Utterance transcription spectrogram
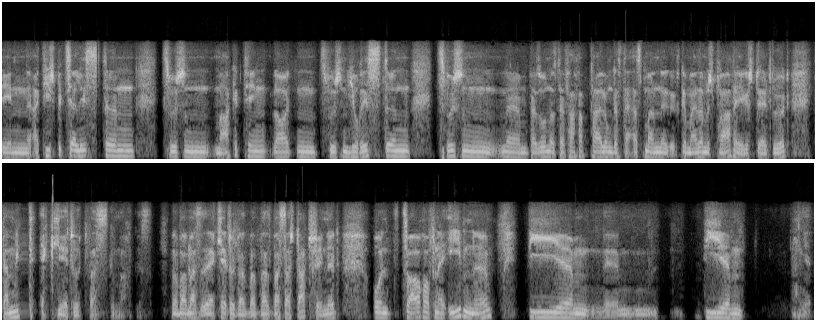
den IT-Spezialisten, zwischen Marketingleuten, zwischen Juristen, zwischen ähm, Personen aus der Fachabteilung, dass da erstmal eine gemeinsame Sprache hergestellt wird, damit erklärt wird, was gemacht ist was erklärt wird, was, was, was da stattfindet. Und zwar auch auf einer Ebene, die, ähm, ähm, die ähm,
